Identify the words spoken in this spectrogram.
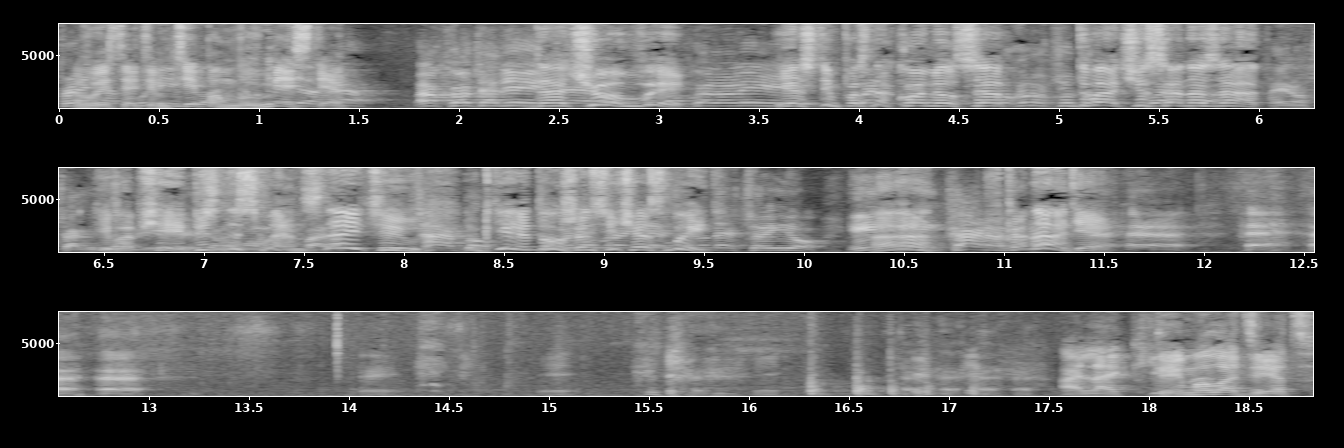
Вы с этим типом вместе. Да о чем вы? Я с ним познакомился два часа назад. И вообще, я бизнесмен. Знаете, где я должен сейчас быть? А? В Канаде. Ты молодец.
